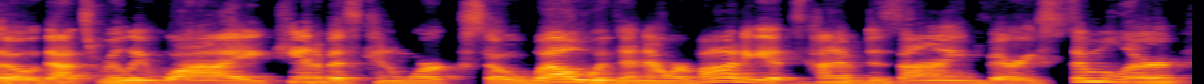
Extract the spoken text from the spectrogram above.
So that's really why cannabis can work so well within our body. It's kind of designed very similar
